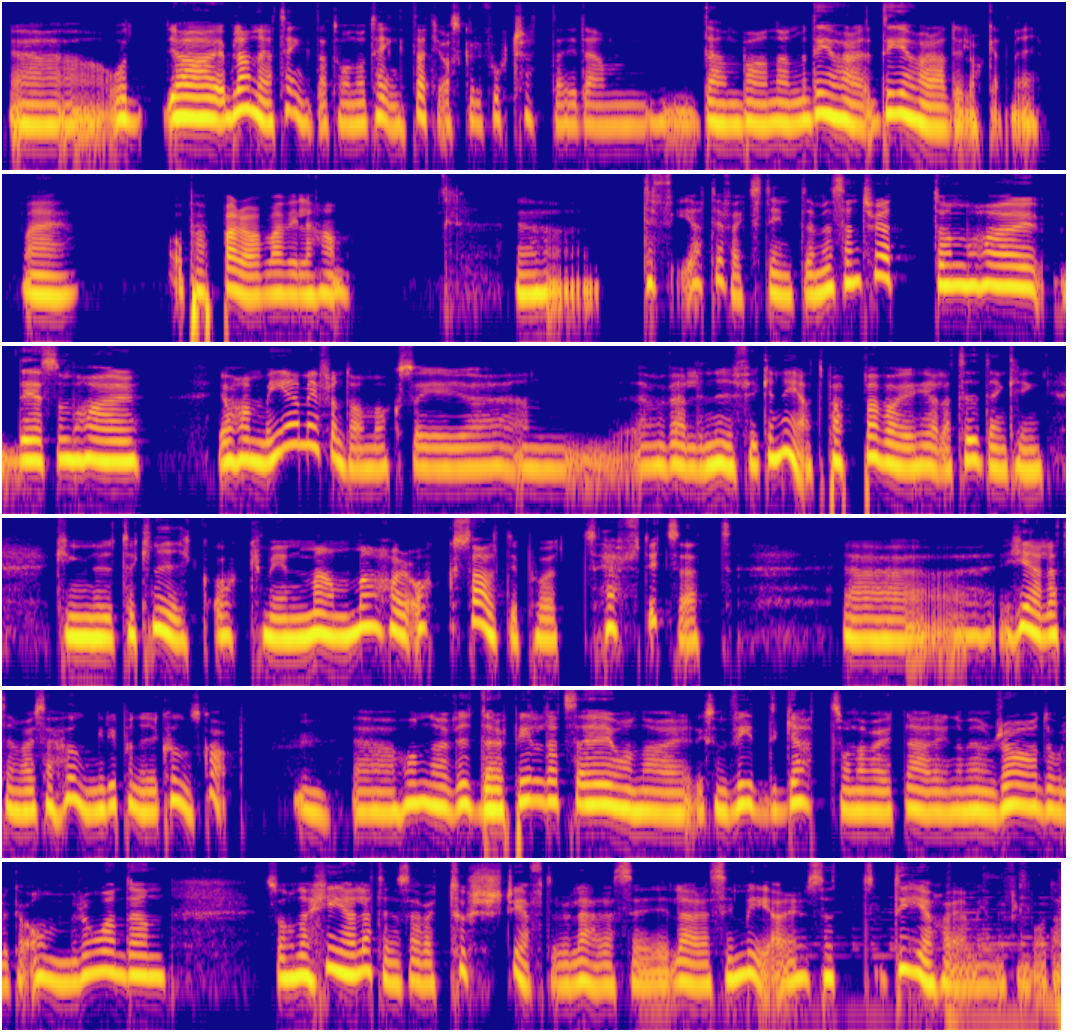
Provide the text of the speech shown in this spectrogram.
Eh, Och jag, ibland har jag tänkt att hon har tänkt att jag skulle fortsätta i den, den banan. Men det har, det har aldrig lockat mig. Nej. Och pappa då, vad ville han? Eh, Det vet jag faktiskt inte. Men sen tror jag att de har, det som har, jag har med mig från dem också är ju en, en väldig nyfikenhet. Pappa var ju hela tiden kring, kring ny teknik. Och min mamma har också alltid på ett häftigt sätt eh, hela tiden varit så hungrig på ny kunskap. Eh, Hon har vidareutbildat sig, hon har liksom vidgat, hon har varit lärare inom en rad olika områden. Så hon har hela tiden så varit törstig efter att lära sig, lära sig mer. Så det har jag med mig från båda.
